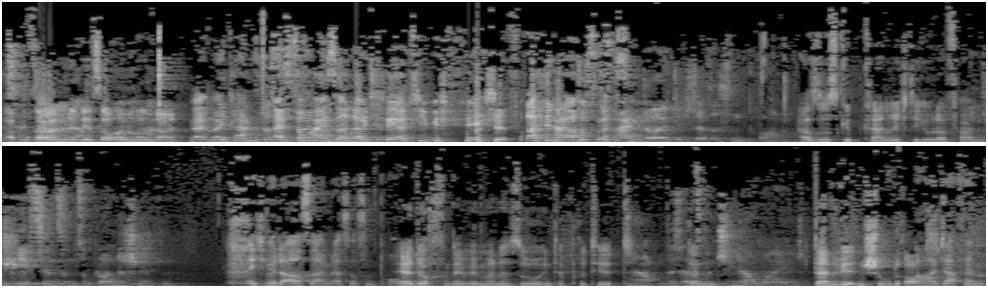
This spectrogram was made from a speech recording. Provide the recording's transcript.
abrollen in ja, dieser Runde? Nein. Weil man kann ist einfach doch nur seiner. Kreativität Okay. freien Lauf ist eindeutig, das ist ein Porno. Also es gibt kein richtig oder Die falsch. Häschen sind so blonde Schnitten. Ich würde auch sagen, dass das ein Porno Ja doch, ne, wenn man das so interpretiert, Ja, dann, mit Gina Wild. dann wird ein Schuh draus. Oh, dafür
